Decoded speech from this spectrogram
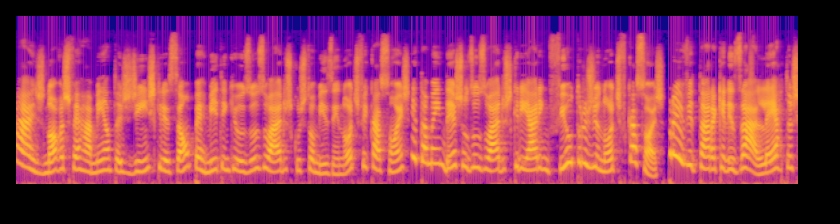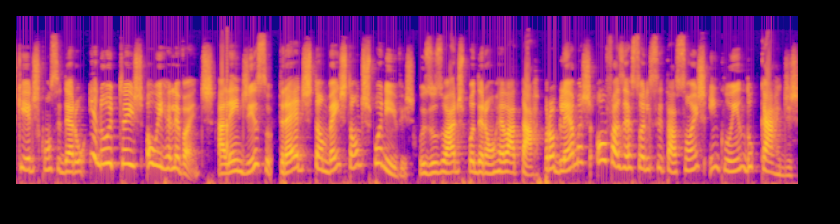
As novas ferramentas de inscrição permitem que os usuários customizem notificações e também deixam os usuários criarem filtros de notificações para evitar aqueles alertas que eles consideram inúteis ou irrelevantes. Além disso, threads também estão disponíveis. Os usuários poderão relatar problemas ou fazer solicitações, incluindo cards,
